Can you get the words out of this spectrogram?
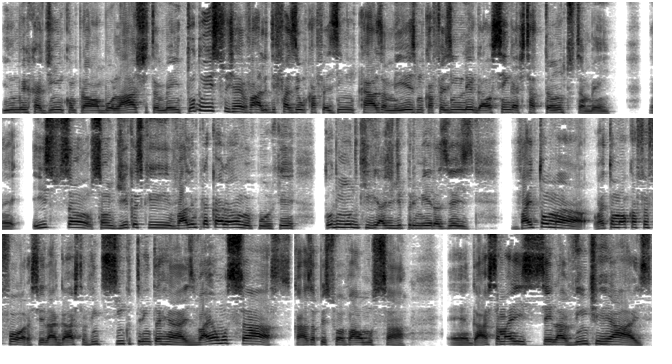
ir no mercadinho comprar uma bolacha também, tudo isso já é válido e fazer um cafezinho em casa mesmo, um cafezinho legal sem gastar tanto também. Né? Isso são, são dicas que valem pra caramba, porque todo mundo que viaja de primeira, às vezes vai tomar, vai tomar o café fora, sei lá, gasta 25, 30 reais, vai almoçar, caso a pessoa vá almoçar, é, gasta mais, sei lá, 20 reais,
